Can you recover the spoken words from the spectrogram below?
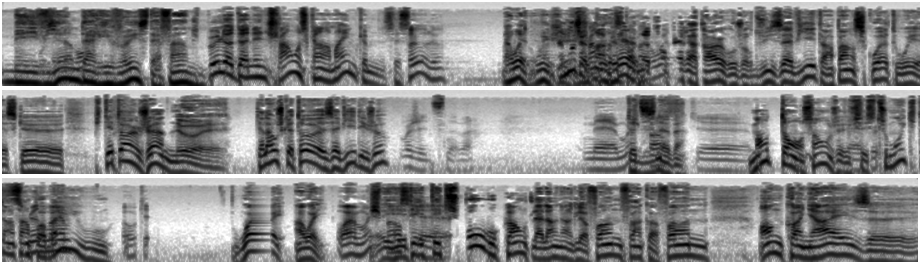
mais ils viennent d'arriver, Stéphane. Tu peux leur donner une chance quand même, comme c'est ça, là. Ben ouais, oui. Mais Moi, je demanderais à notre opérateur aujourd'hui, Xavier, t'en penses quoi, toi? Est-ce que. Puis t'es un jeune, là. euh, Quel âge que t'as, Xavier, déjà? Moi, j'ai 19 ans. Mais moi, T'as je 19 pense ans. que- Monte ton son. je- Ben, C'est-tu moi qui t'entends pas bien ou? OK. Ouais, ah ouais. Ouais, moi, je Euh, pense que- T'es-tu pour ou contre la langue anglophone, francophone, hongkongaise, euh,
